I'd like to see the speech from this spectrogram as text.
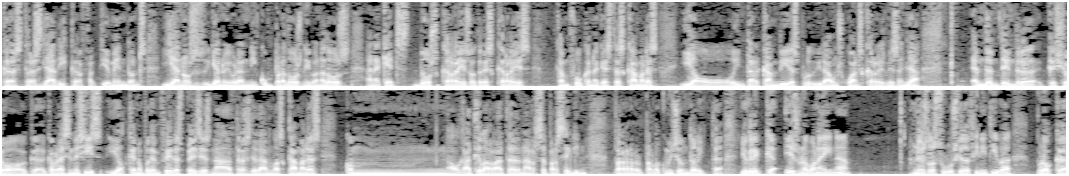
que es traslladi, que efectivament doncs, ja, no, ja no hi haurà ni compradors ni venedors en aquests dos carrers o tres carrers que enfoquen aquestes càmeres i l'intercanvi es produirà uns quants carrers més enllà. Hem d'entendre que això acabarà sent així i el que no podem fer després és anar traslladant les càmeres com el gat i la rata d'anar-se perseguint per, per la comissió d'un delicte. Jo crec que és una bona eina no és la solució definitiva però que,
